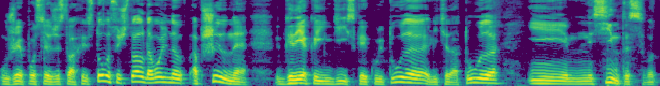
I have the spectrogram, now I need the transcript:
уже после Рождества Христова существовала довольно обширная греко-индийская культура, литература и синтез вот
